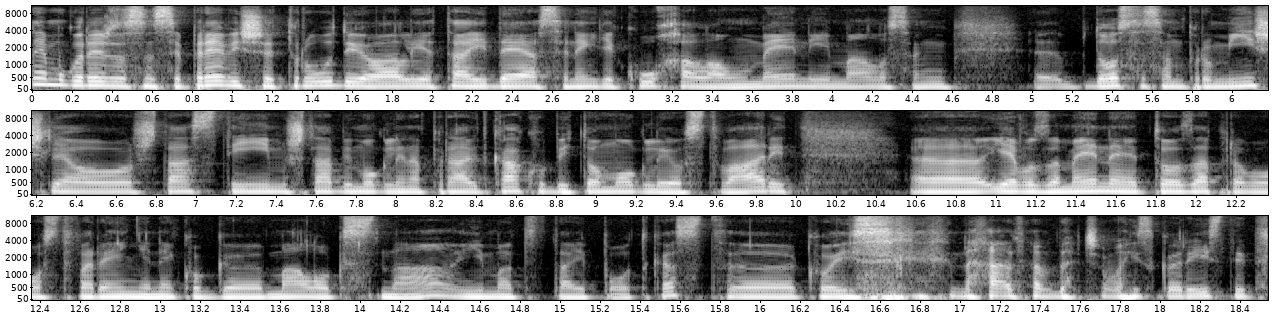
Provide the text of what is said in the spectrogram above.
Ne mogu reći da sam se previše trudio, ali je ta ideja se negdje kuhala u meni, malo sam, e, dosta sam promišljao šta s tim, šta bi mogli napraviti, kako bi to mogli ostvariti. I evo za mene je to zapravo ostvarenje nekog malog sna imati taj podcast koji se nadam da ćemo iskoristiti.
